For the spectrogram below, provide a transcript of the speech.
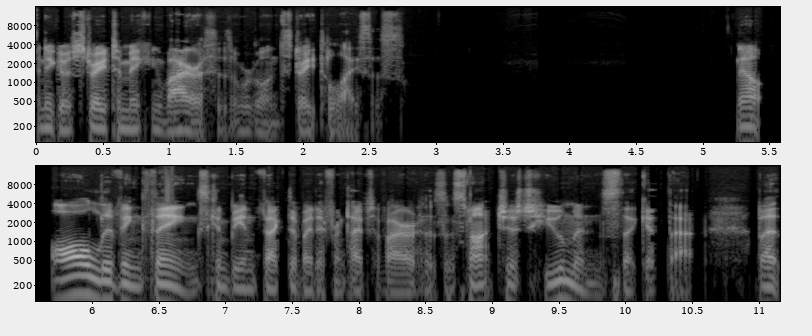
and it goes straight to making viruses, and we're going straight to lysis. Now, all living things can be infected by different types of viruses. It's not just humans that get that, but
